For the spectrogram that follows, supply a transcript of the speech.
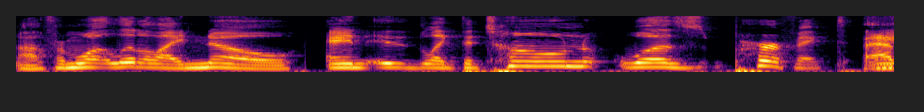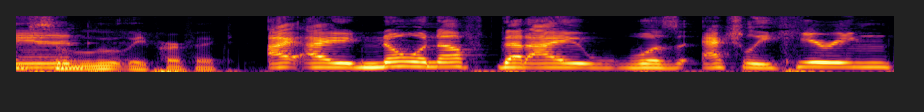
Uh, from what little I know, and it, like the tone was perfect. Absolutely perfect. I, I know enough that I was actually hearing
